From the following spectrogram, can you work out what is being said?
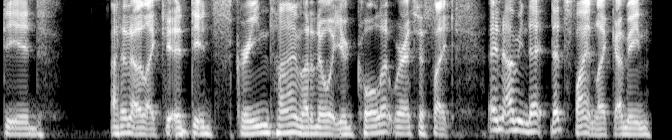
dead I don't know, like a dead screen time. I don't know what you'd call it, where it's just like, and I mean that that's fine. Like, I mean,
